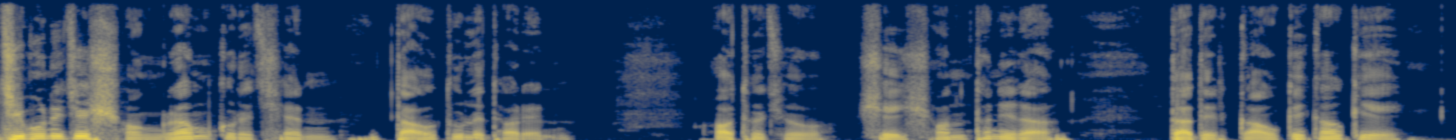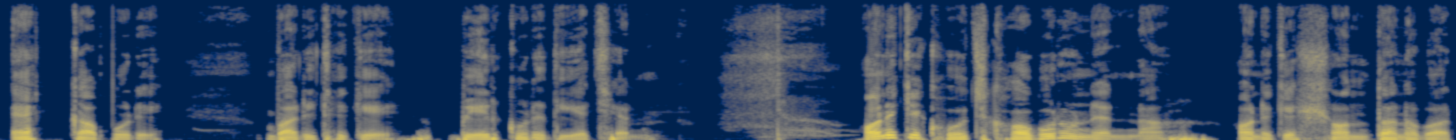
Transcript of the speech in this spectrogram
জীবনে যে সংগ্রাম করেছেন তাও তুলে ধরেন। অথচ সেই সন্তানেরা তাদের কাউকে কাউকে এক কাপড়ে বাড়ি থেকে বের করে দিয়েছেন। অনেকে খোঁজ খবরও নেন না, অনেকে সন্তান আবার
